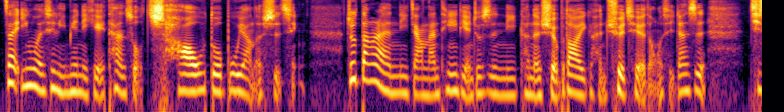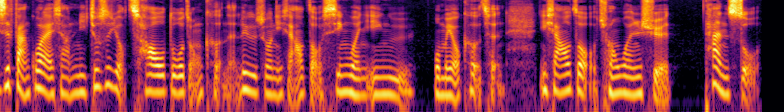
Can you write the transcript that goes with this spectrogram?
在英文系里面，你可以探索超多不一样的事情。就当然，你讲难听一点，就是你可能学不到一个很确切的东西。但是，其实反过来想，你就是有超多种可能。例如说，你想要走新闻英语，我们有课程；你想要走纯文学探索，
